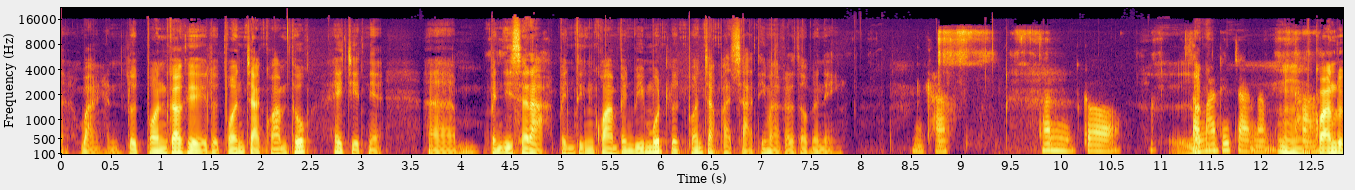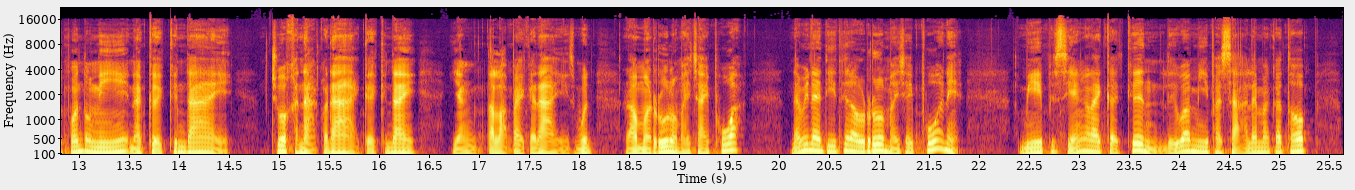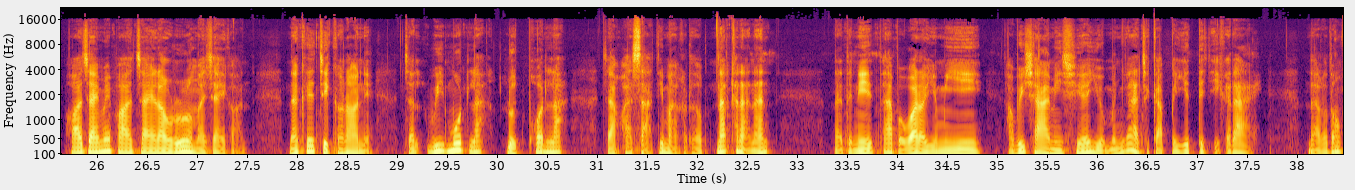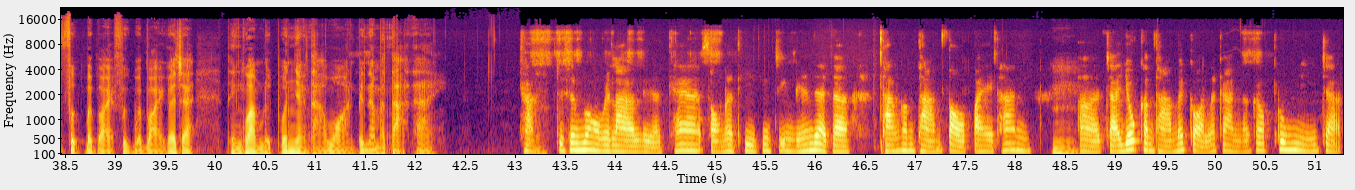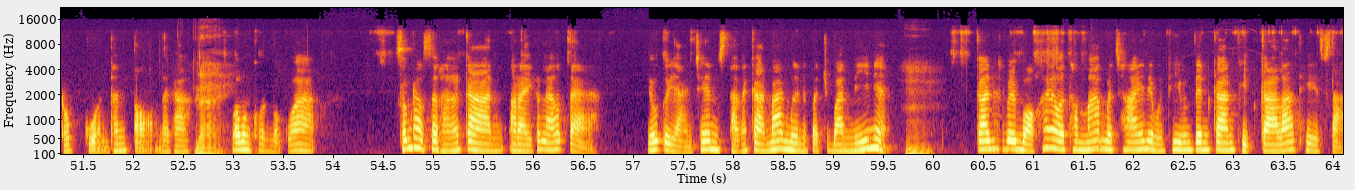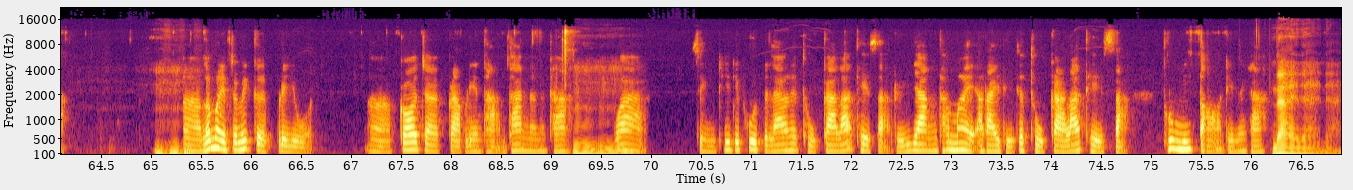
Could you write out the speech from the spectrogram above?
นะว่างั้นหลุดพ้นก็คือหลุดพ้นจากความทุกข์ให้จิตเนี่ยเป็นอิสระเป็นถึงความเป็นวิมุตติหลุดพ้นจากภาษาที่มากระทบนั่นเองนะคะท่านก็สามารถที่จะนำความหลุดพ้นตรงนี้นะเกิดขึ้นได้ชั่วขณะก็ได้ เกิดขึ้นได้อย่างตลอดไปก็ได้อย่างสมมติ เรามารู้ลมหายใจพัวในวินาทีที่เรารู้ลมหายใจพัวเนี่ยมีเสียงอะไรเกิดขึ้น หรือว่ามีภาษาอะไรมากระทบ พอใจไม่พอใจเรารู้ลมหายใจก่อนนั่นคือจิตของเราเนี่ย จะวิมุตละหลุดพ้นละจากภาษาที่มากระทบณขณะนั้นแต่ทีนี้ถ้าบอกว่าเรายังมีอวิชามีเชื้ออยู่มันก็อาจจะกลับไปยึดติดอีกก็ได้แต่เราต้องฝึกบ่อยๆ ฝึกบ่อยๆ ก็จะถึงความหลุดพ้นอย่างถาวรเป็นอมตะได้ ค่ะดิฉันมองเวลาเหลือแค่สองนาทีจริงๆดิฉันอยากจะถามคำถามต่อไปท่านจะยกคำถามไว้ก่อนแล้วกัน แล้วก็พรุ่งนี้จะรบกวนท่านตอบนะคะ ว่าบางคนบอกว่าสำหรับสถานการณ์อะไรก็แล้วแต่ ยกตัวอย่างเช่น สถานการณ์บ้านเมืองในปัจจุบันนี้เนี่ยการจะไปบอกให้เอาธรรมะมาใช้เนี่ยบางทีมันเป็นการผิดกาลเทศะอ่าแล้วมันจะไม่เกิดประโยชน์ก็จะกลับเรียนถามท่านนะคะ ว่าสิ่งที่ได้พูดไปแล้วเนี่ยถูกกาลเทศะ หรือยังถ้าไม่อะไรถึงจะถูกกาลเทศะพรุ่งนี้ต่อดีไหมคะ ได้ได้ได้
